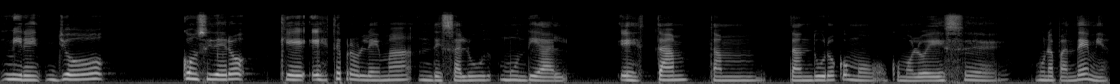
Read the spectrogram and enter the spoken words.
miren, yo considero que este problema de salud mundial es tan, tan, tan duro como, como lo es eh, una pandemia.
